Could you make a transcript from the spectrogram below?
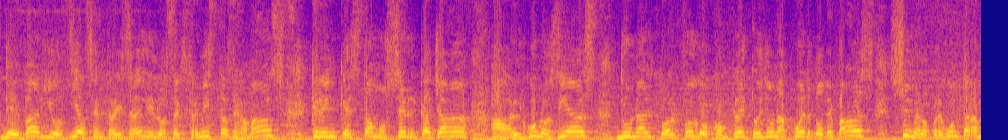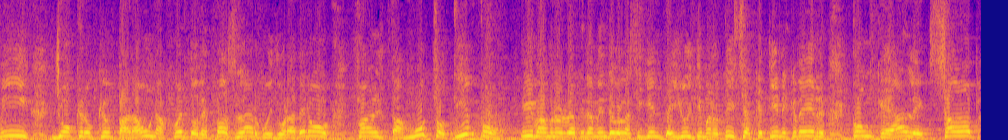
de varios días entre Israel y los extremistas de Hamas? ¿Creen que estamos cerca ya a algunos días de un alto al fuego completo y de un acuerdo de paz? Si me lo preguntan a mí, yo creo que para un acuerdo de paz largo y duradero falta mucho tiempo. Y vámonos rápidamente con la siguiente y última noticia que tiene que ver con que Alex Saab,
